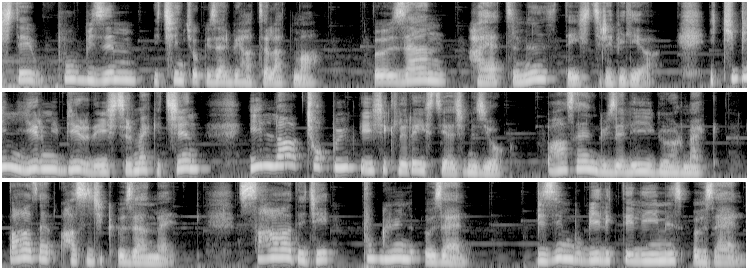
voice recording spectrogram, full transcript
İşte bu bizim için çok güzel bir hatırlatma. Özen hayatımız değiştirebiliyor. 2021 değiştirmek için illa çok büyük değişikliklere ihtiyacımız yok. Bazen güzelliği görmek, bazen azıcık özenmek. Sadece bugün özel. Bizim bu birlikteliğimiz özel.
